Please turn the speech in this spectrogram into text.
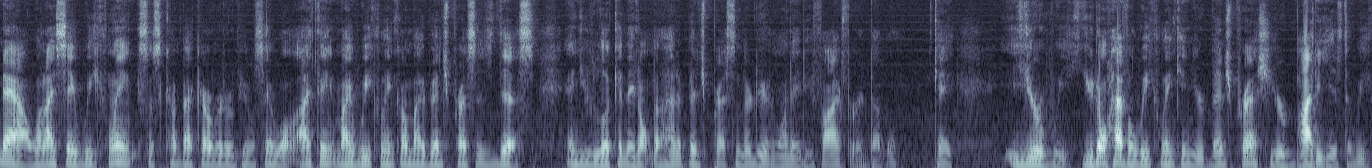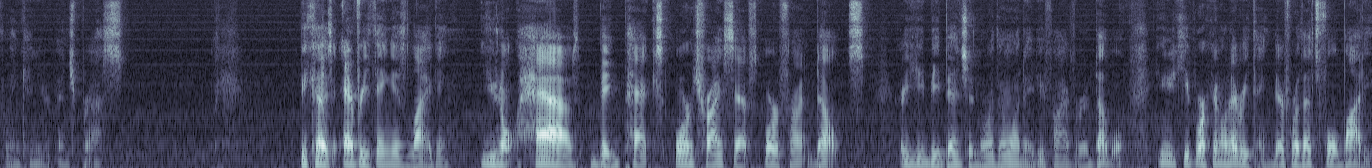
Now, when I say weak links, let's come back over to where people say, well, I think my weak link on my bench press is this. And you look and they don't know how to bench press and they're doing 185 for a double. Okay. You're weak. You don't have a weak link in your bench press. Your body is the weak link in your bench press. Because everything is lagging. You don't have big pecs or triceps or front delts, or you'd be benching more than 185 for a double. You need to keep working on everything. Therefore, that's full body.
